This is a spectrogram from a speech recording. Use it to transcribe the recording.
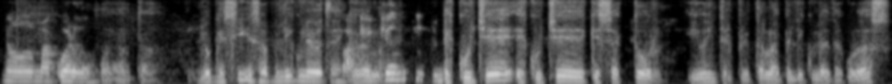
no me acuerdo. Bueno, está. Lo que sí, esa película iba a tener Ah, que verla. qué. Escuché, escuché que ese actor iba a interpretar la película, ¿te acordás?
